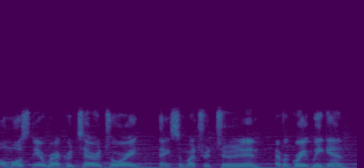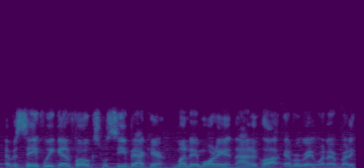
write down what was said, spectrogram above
almost near record territory. Thanks so much for tuning in. Have a great weekend. Have a safe weekend, folks. We'll see you back here Monday morning at 9 o'clock. Have a great one, everybody.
